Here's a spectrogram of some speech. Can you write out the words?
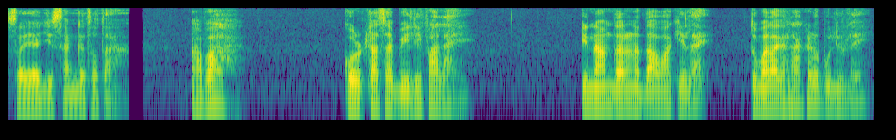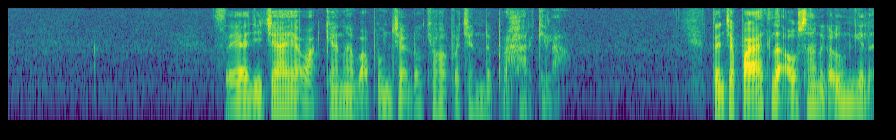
सयाजी सांगत होता आबा कोर्टाचा बेलीफ आहे. इनामदारानं दावा केलाय. तुम्हाला घराकडे बोलिवलंय. सयाजीच्या या वाक्यानं बापूंच्या डोक्यावर प्रचंड प्रहार केला. त्यांच्या पायातलं अवसान गळून गेलं.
